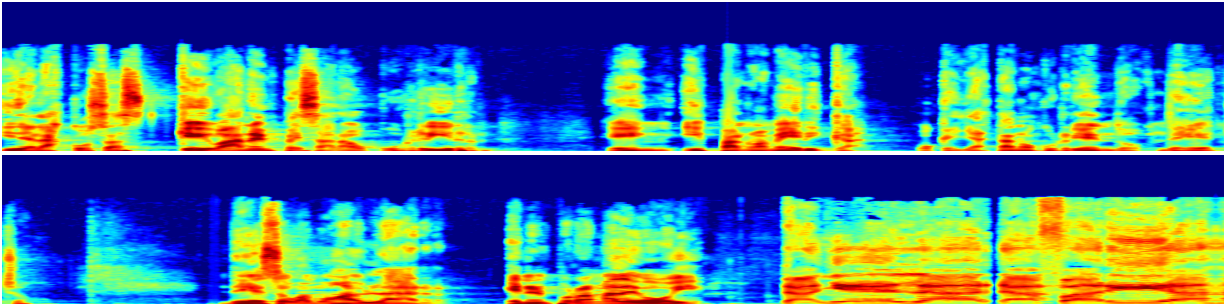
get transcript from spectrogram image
y de las cosas que van a empezar a ocurrir en Hispanoamérica o que ya están ocurriendo, de hecho? De eso vamos a hablar en el programa de hoy. Daniela Faría.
